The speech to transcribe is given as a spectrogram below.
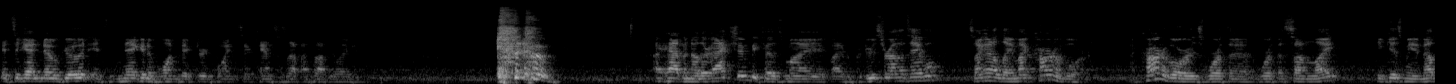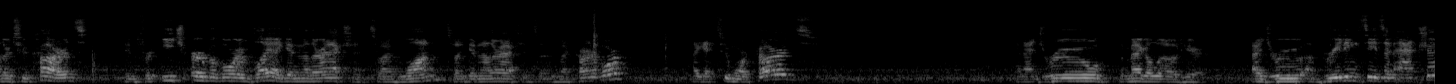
It's again no good. It's negative one victory point, so it cancels out my population. I have another action because my I have a producer on the table, so I'm going to lay my carnivore. My carnivore is worth a worth a sunlight. It gives me another two cards, and for each herbivore in play, I get another action. So I have one, so I get another action. So my carnivore. I get two more cards, and I drew the megalode here. I drew a breeding season action,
